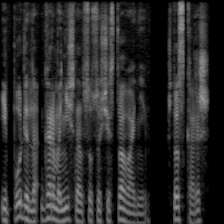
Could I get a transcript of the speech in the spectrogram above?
и подлинно гармоничном сосуществовании. Что скажешь?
